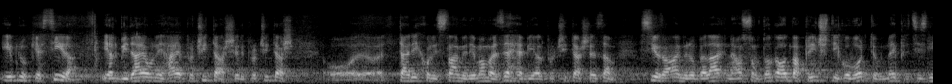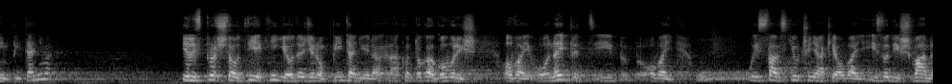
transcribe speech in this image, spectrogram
Ibnu Kesira, jel bi daje oni haje pročitaš ili pročitaš Tarih ol Islam ili mama Zehebi, jel pročitaš, ne znam, Siro Aminu Bela, na osnovu toga odmah pričati i govoriti o najpreciznijim pitanjima, ili pročitao dvije knjige o određenom pitanju i nakon toga govoriš ovaj o najpred ovaj u, u islamski učenjak je ovaj izvodiš van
